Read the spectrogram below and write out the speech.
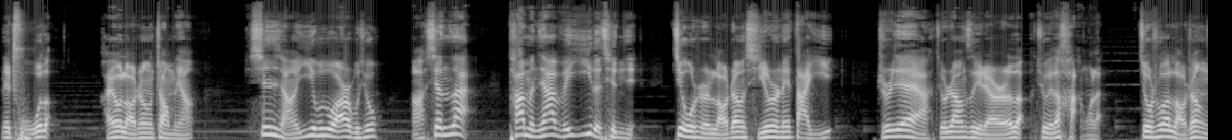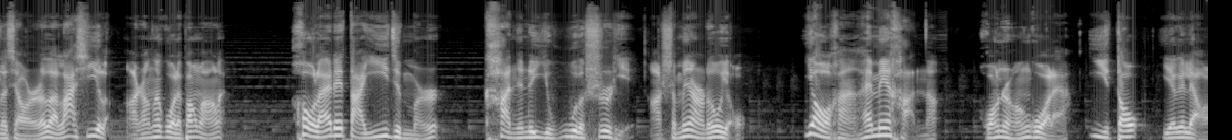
那厨子，还有老郑丈母娘，心想一不做二不休啊！现在他们家唯一的亲戚就是老郑媳妇那大姨，直接呀就让自己的儿子去给他喊过来，就说老郑的小儿子拉稀了啊，让他过来帮忙来。后来这大姨一进门，看见这一屋子尸体啊，什么样的都有，要喊还没喊呢，黄志恒过来啊，一刀也给了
